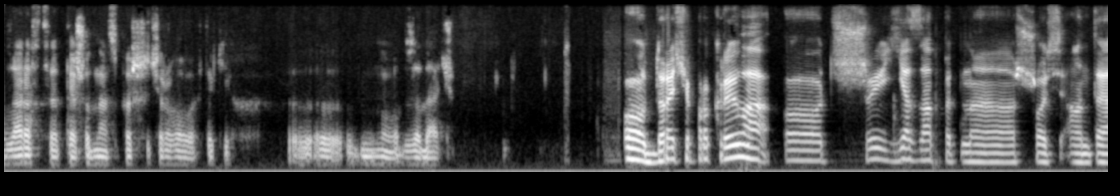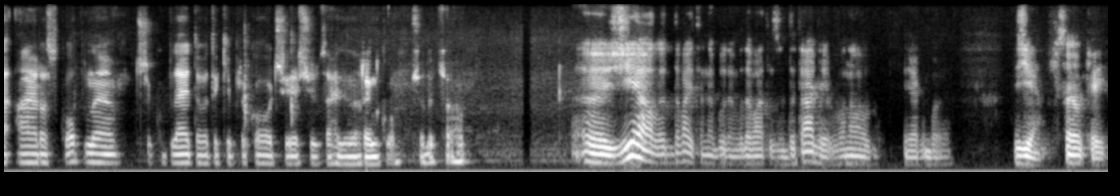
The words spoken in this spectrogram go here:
зараз це теж одна з першочергових таких е, е, ну, задач. О, До речі, про крила. О, Чи є запит на щось антиаероскопне? Чи купляєте ви такі приколи, чи є щось взагалі на ринку щодо цього? Е, Є, але давайте не будемо вдаватися в деталі. Воно якби є, все окей.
